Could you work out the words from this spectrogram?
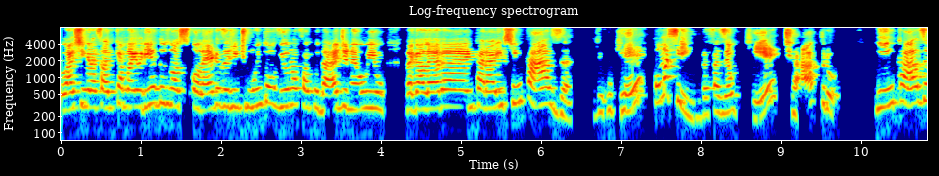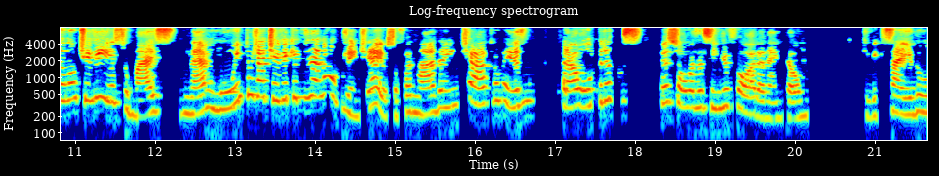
eu acho engraçado que a maioria dos nossos colegas a gente muito ouviu na faculdade, né, Will, da galera encarar isso em casa. O quê? Como assim? Vai fazer o quê? Teatro? E em casa eu não tive isso, mas, né, muito já tive que dizer, não, gente, é, eu sou formada em teatro mesmo, para outras pessoas, assim, de fora, né? Então, tive que sair do...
